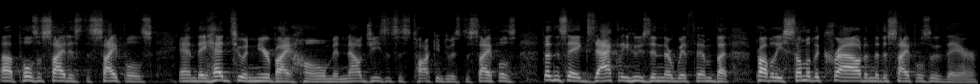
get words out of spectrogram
uh, pulls aside his disciples and they head to a nearby home. And now Jesus is talking to his disciples. Doesn't say exactly who's in there with him, but probably some of the crowd and the disciples are there.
